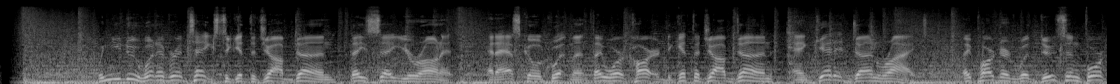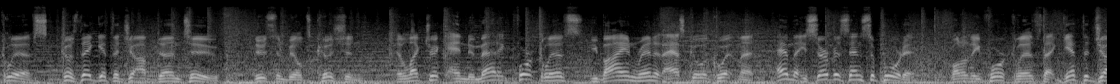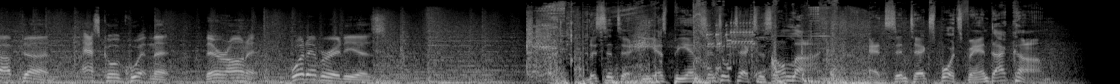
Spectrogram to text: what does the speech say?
When you do whatever it takes to get the job done, they say you're on it. At ASCO Equipment, they work hard to get the job done and get it done right. They partnered with Doosan Forklifts because they get the job done too. Doosan builds cushion, electric, and pneumatic forklifts you buy and rent at ASCO Equipment, and they service and support it. Quality forklifts that get the job done. ASCO Equipment, they're on it, whatever it is. Listen to ESPN Central Texas online at centexsportsfan.com.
